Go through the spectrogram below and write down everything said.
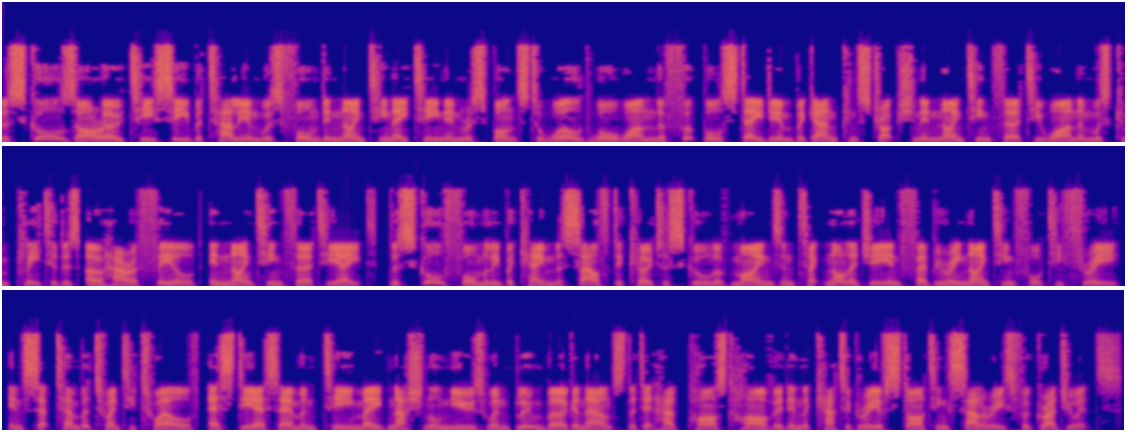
The school's ROTC battalion was formed in 1918 in response to World War I. The football stadium began construction in 1931 and was completed as O'Harra Field in 1938. The school formally became the South Dakota School of Mines and Technology in February 1943. In September 2012, SDSM&T made national news when Bloomberg announced that it had passed Harvard in the category of starting salaries for graduates.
